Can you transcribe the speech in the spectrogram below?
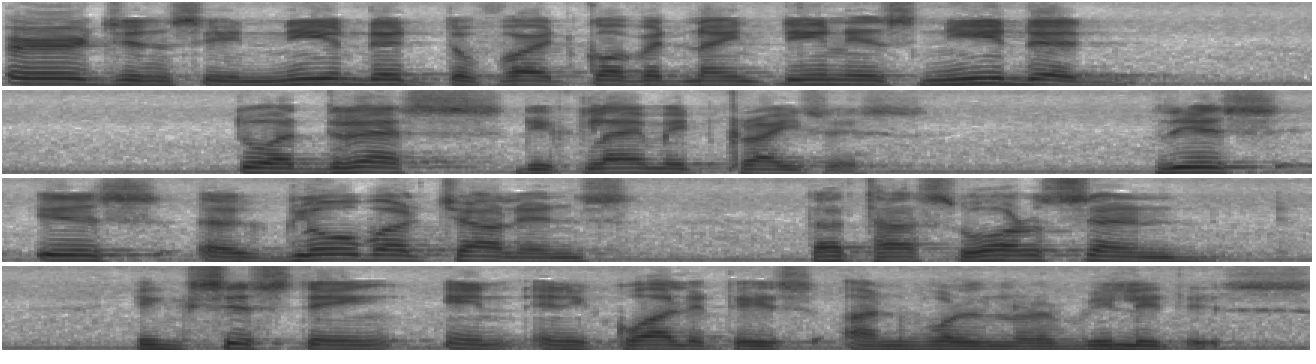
urgency needed to fight COVID 19 is needed to address the climate crisis. This is a global challenge that has worsened existing inequalities and vulnerabilities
